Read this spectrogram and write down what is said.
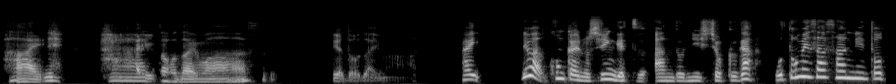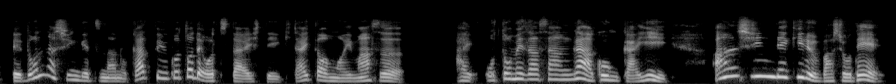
はい。ねはいあり。がとうございます。ありがとうございます。はい。では、今回の新月日食が乙女座さんにとってどんな新月なのかということでお伝えしていきたいと思います。はい。乙女座さんが今回、安心できる場所で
